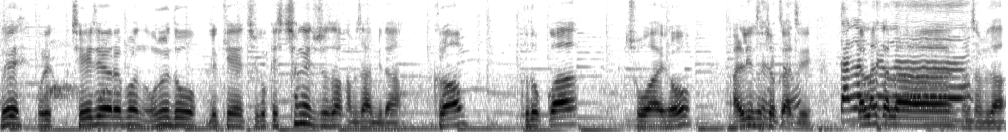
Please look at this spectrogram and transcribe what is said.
네, 우리 제이제 여러분 오늘도 이렇게 즐겁게 시청해 주셔서 감사합니다. 그럼 구독과 좋아요, 알림. 설정까지 딸랑딸랑. 깔랑깔랑 감사합니다.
